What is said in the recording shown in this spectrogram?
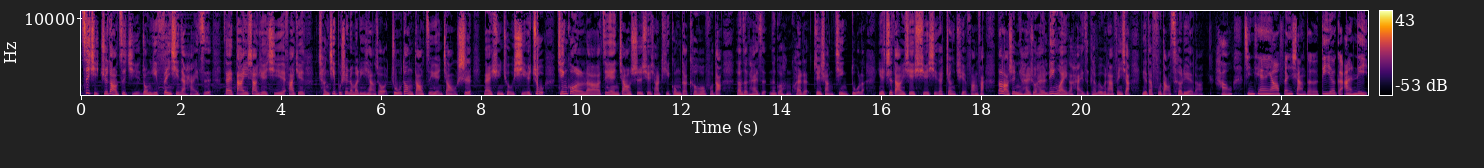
自己知道自己容易分心的孩子，在大一上学期发觉成绩不是那么理想的时候，主动到资源教室来寻求协助。经过了资源教室学校提供的课后辅导，让这个孩子能够很快的追上进度了，也知道一些学习的正确方法。那老师，您还说还有另外一个孩子，可不可以为他分享你的辅导策略呢？好，今天要分享的第二个案例，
